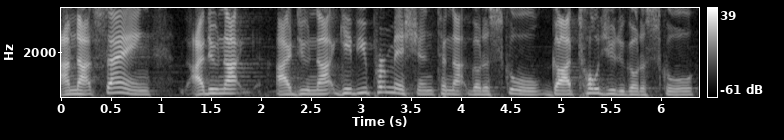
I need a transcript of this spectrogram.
I'm not saying I do not I do not give you permission to not go to school. God told you to go to school.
